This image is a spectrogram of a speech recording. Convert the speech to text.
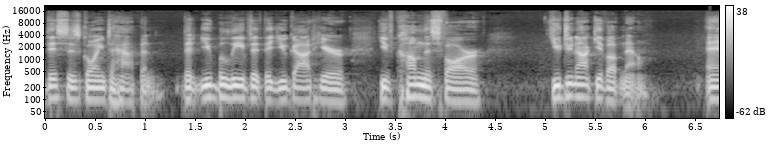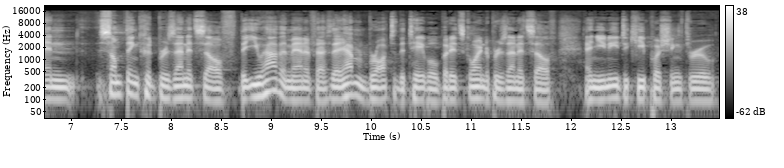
this is going to happen, that you believed it, that you got here, you've come this far, you do not give up now. And something could present itself that you haven't manifested, that you haven't brought to the table, but it's going to present itself. And you need to keep pushing through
